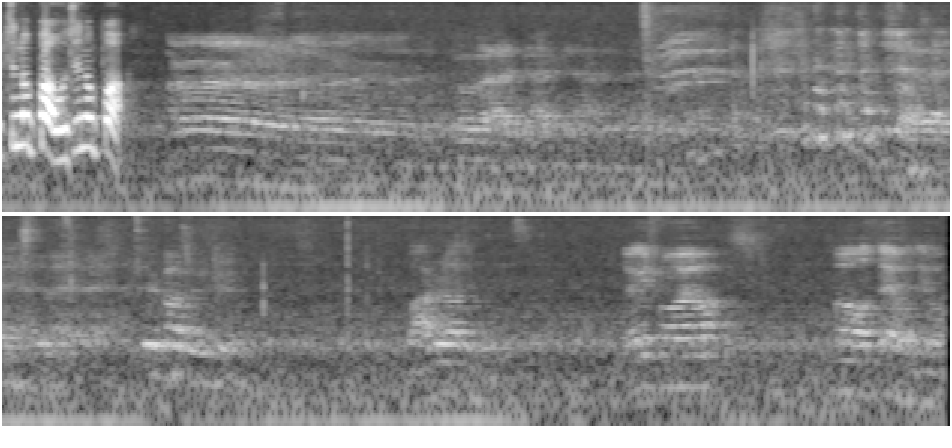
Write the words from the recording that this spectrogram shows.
우진 오빠, 우진 오빠. 말을 하지 못했어. 여기 좋아요. 어 어때요 어디요?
